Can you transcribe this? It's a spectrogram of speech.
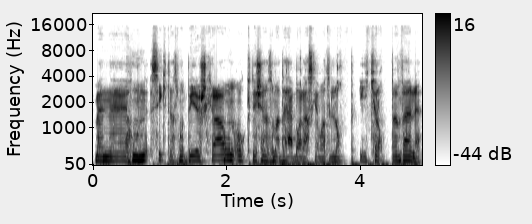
Men eh, hon siktas mot Beers Crown och det känns som att det här bara ska vara ett lopp i kroppen för henne.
